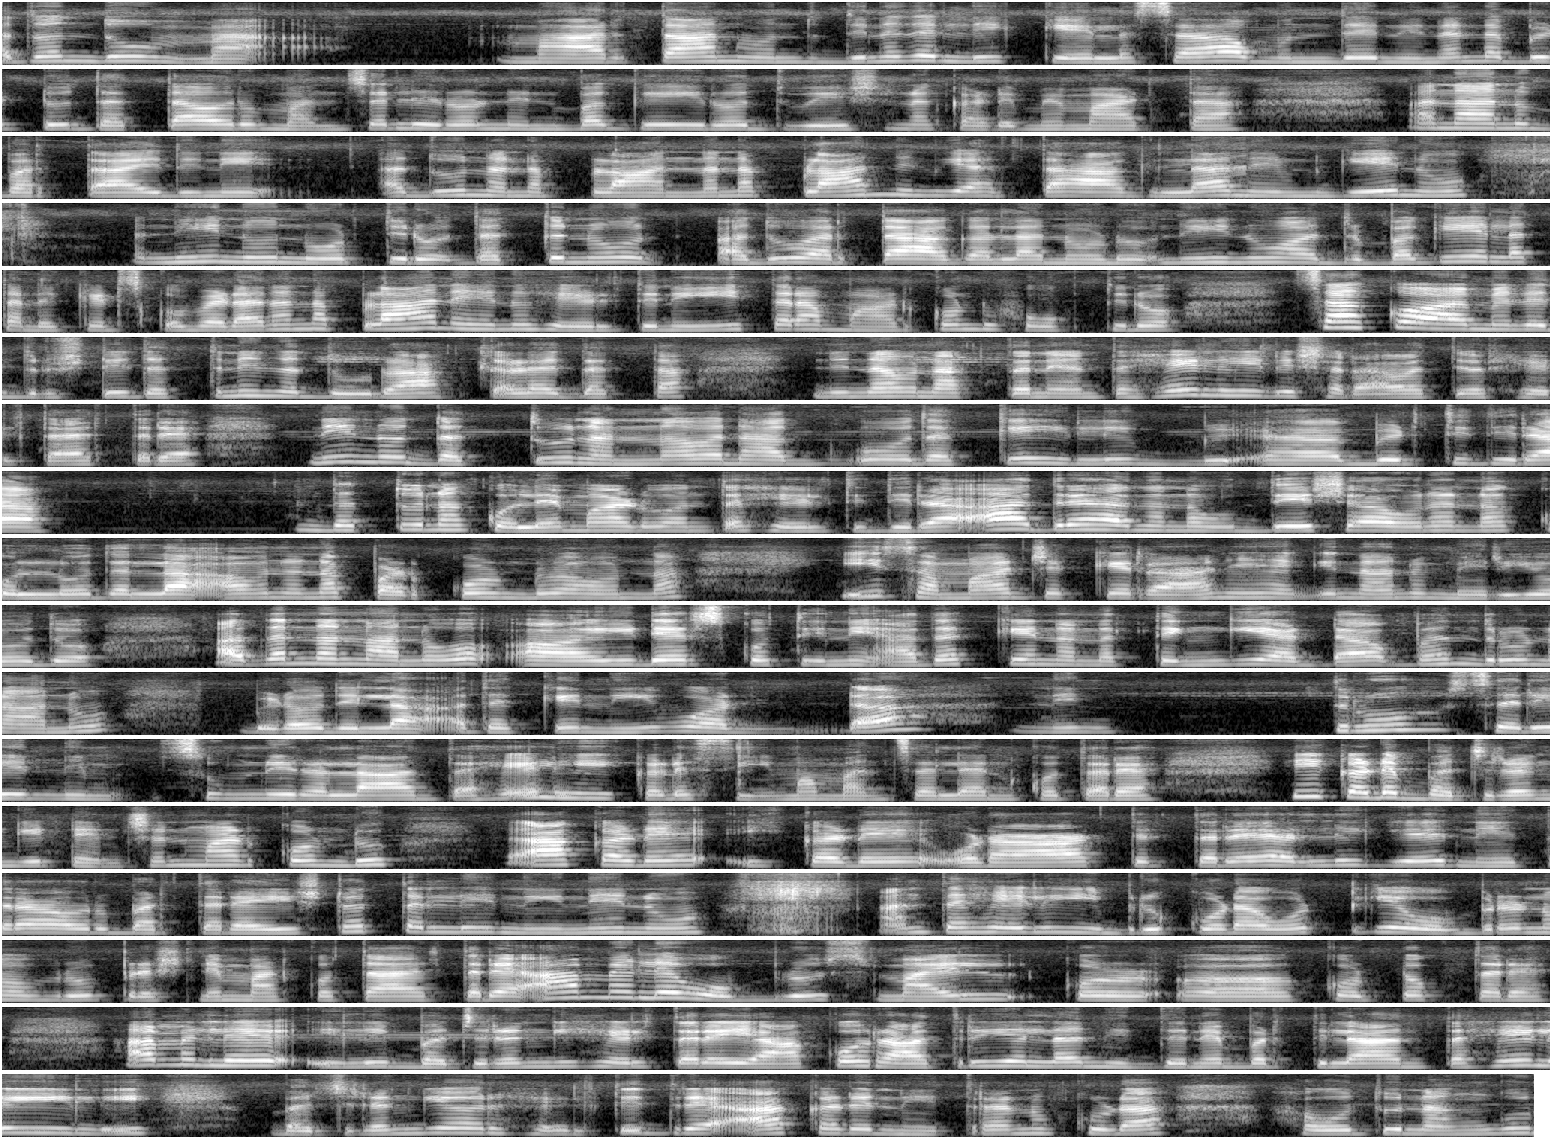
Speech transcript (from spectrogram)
ಅದೊಂದು ಮ್ಯಾ ಮಾರ್ತಾನ್ ಒಂದು ದಿನದಲ್ಲಿ ಕೆಲಸ ಮುಂದೆ ನಿನ್ನನ್ನು ಬಿಟ್ಟು ದತ್ತ ಅವರು ಮನಸ್ಸಲ್ಲಿರೋ ನಿನ್ನ ಬಗ್ಗೆ ಇರೋ ದ್ವೇಷನ ಕಡಿಮೆ ಮಾಡ್ತಾ, ನಾನು ಬರ್ತಾ ಇದ್ದೀನಿ. ಅದು ನನ್ನ ಪ್ಲಾನ್. ನನ್ನ ಪ್ಲಾನ್ ನಿನಗೆ ಅರ್ಥ ಆಗಿಲ್ಲ. ನಿನಗೇನು ನೀನು ನೋಡ್ತಿರೋ ದತ್ತನು ಅದು ಅರ್ಥ ಆಗಲ್ಲ ನೋಡು. ನೀನು ಅದ್ರ ಬಗ್ಗೆ ಎಲ್ಲ ತಲೆ ಕೆಡಿಸ್ಕೋಬೇಡ. ನನ್ನ ಪ್ಲಾನ್ ಏನು ಹೇಳ್ತೀನಿ. ಈ ಥರ ಮಾಡ್ಕೊಂಡು ಹೋಗ್ತಿರೋ. ಸಾಕು, ಆಮೇಲೆ ದೃಷ್ಟಿ ದತ್ತನಿಂದ ದೂರ ಆಗ್ತಾಳೆ. ದತ್ತ ನಿನ್ನವನಾಗ್ತಾನೆ ಅಂತ ಹೇಳಿ ಇಲ್ಲಿ ಶರಾವತಿಯವ್ರು ಹೇಳ್ತಾ ಇರ್ತಾರೆ. ನೀನು ದತ್ತು ನನ್ನವನಾಗೋದಕ್ಕೆ ಇಲ್ಲಿ ಬಿಡ್ತಿದ್ದೀರಾ? ದತ್ತುನ ಕೊಲೆ ಮಾಡು ಅಂತ ಹೇಳ್ತಿದ್ದೀರಾ? ಆದರೆ ನನ್ನ ಉದ್ದೇಶ ಅವನನ್ನು ಕೊಲ್ಲೋದಲ್ಲ. ಅವನನ್ನು ಪಡ್ಕೊಂಡು ಅವನ್ನ ಈ ಸಮಾಜಕ್ಕೆ ರಾಣಿಯಾಗಿ ನಾನು ಮೆರೆಯೋದು, ಅದನ್ನು ನಾನು ಈಡೇರಿಸ್ಕೋತೀನಿ. ಅದಕ್ಕೆ ನನ್ನ ತಂಗಿ ಅಡ್ಡ ಬಂದರೂ ನಾನು ಬಿಡೋದಿಲ್ಲ. ಅದಕ್ಕೆ ನೀವು ಅಡ್ಡ ನಿಂತರೂ ಸರಿ ನಿಮ್ಮ ಸುಮ್ಮನಿರಲ್ಲ ಅಂತ ಹೇಳಿ ಈ ಕಡೆ ಸೀಮಾ ಮನಸ್ಸಲ್ಲೇ ಅನ್ಕೋತಾರೆ. ಈ ಕಡೆ ಬಜರಂಗಿ ಟೆನ್ಷನ್ ಮಾಡಿಕೊಂಡು ಆ ಕಡೆ ಈ ಕಡೆ ಓಡಾಡ್ತಿರ್ತಾರೆ. ಅಲ್ಲಿಗೆ ನೇತ್ರ ಅವರು ಬರ್ತಾರೆ. ಇಷ್ಟೊತ್ತಲ್ಲಿ ನೀನೇನು ಅಂತ ಹೇಳಿ ಇಬ್ಬರು ಕೂಡ ಒಟ್ಟಿಗೆ ಒಬ್ರನ್ನೊಬ್ರು ಪ್ರಶ್ನೆ ಮಾಡ್ಕೋತಾ ಇರ್ತಾರೆ. ಆಮೇಲೆ ಒಬ್ಬರು ಸ್ಮೈಲ್ ಕೊಟ್ಟೋಗ್ತಾರೆ. ಆಮೇಲೆ ಇಲ್ಲಿ ಬಜರಂಗಿ ಹೇಳ್ತಾರೆ, ಯಾಕೋ ರಾತ್ರಿ ಎಲ್ಲ ನಿದ್ದೆನೇ ಬರ್ತಿಲ್ಲ ಅಂತ ಹೇಳಿ ಇಲ್ಲಿ ಬಜರಂಗಿ ಅವ್ರು ಹೇಳ್ತಿದ್ರೆ ಆ ಕಡೆ ನೇತ್ರನೂ ಕೂಡ ಹೌದು ನನಗೂ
